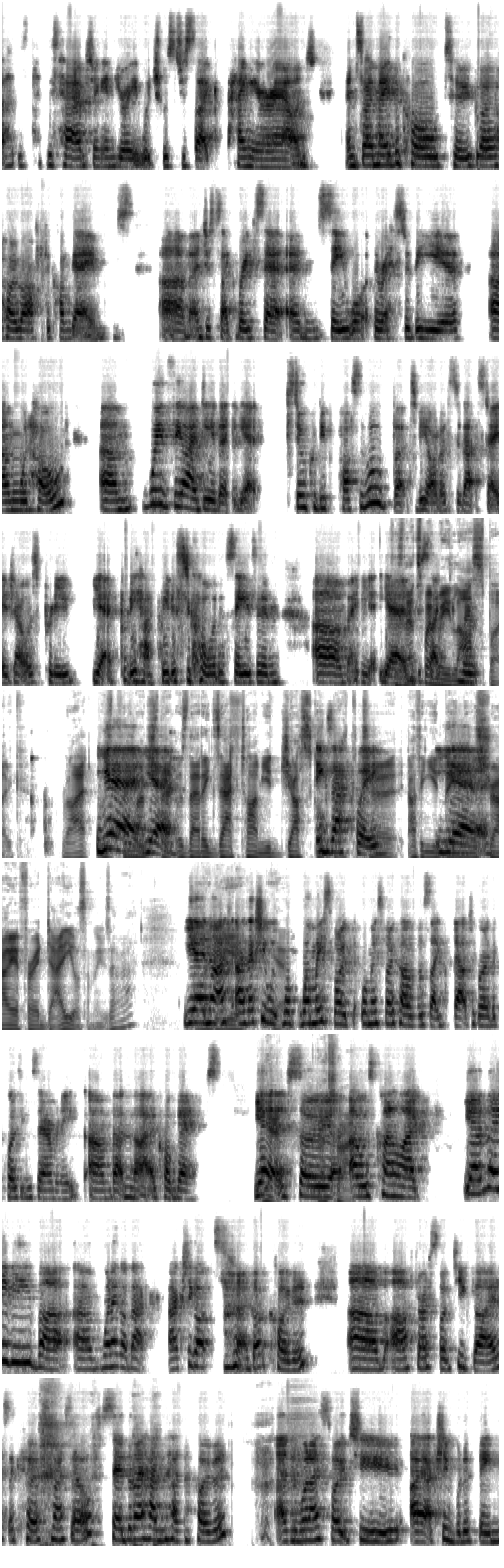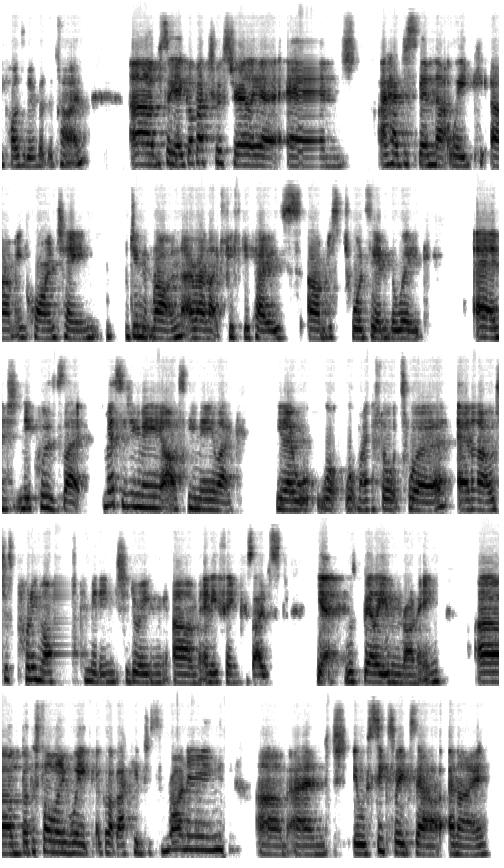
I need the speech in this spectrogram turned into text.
this hamstring injury which was just like hanging around and so I made the call to go home after Com Games um, and just like reset and see what the rest of the year um, would hold, um, with the idea that yeah, still could be possible. But to be honest, at that stage, I was pretty yeah pretty happy just to call it a season. Um, yeah, yeah that's when like, we last move. spoke, right? Yeah, yeah. That was that exact time you just got exactly. To, I think you'd been yeah. in Australia for a day or something. Is that right? Yeah, no, I, I, actually yeah. when we spoke when we spoke, I was like about to go to the closing ceremony um, that night at Com Games. Yeah, yeah so right. I was kind of like yeah, maybe. But um, when I got back, I actually got I got COVID um, after I spoke to you guys. I cursed myself, said that I hadn't had COVID, and when I spoke to you, I actually would have been positive at the time. Um, so yeah, I got back to Australia and I had to spend that week um, in quarantine. Didn't run. I ran like 50 k's um, just towards the end of the week. And Nick was like messaging me, asking me like, you know, what what my thoughts were, and I was just putting off committing to doing um, anything because I just yeah was barely even running. Um, but the following week, I got back into some running, um, and it was six weeks out, and I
